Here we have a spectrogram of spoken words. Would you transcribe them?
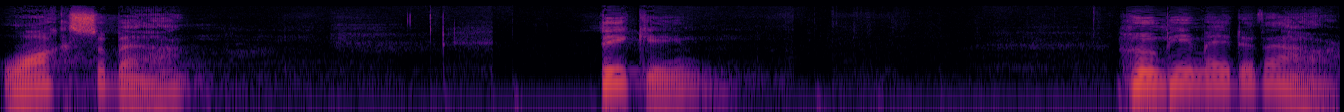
walks about seeking whom he may devour.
